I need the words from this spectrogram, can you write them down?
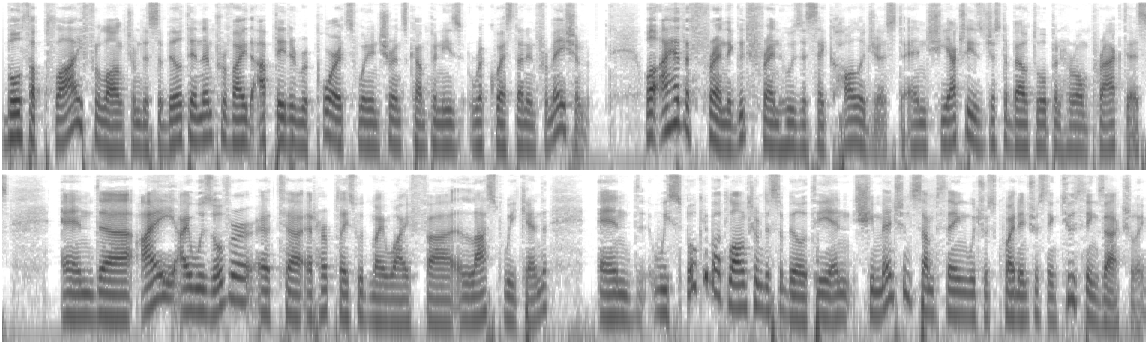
both apply for long-term disability and then provide updated reports when insurance companies request that information. Well, I have a friend, a good friend who's a psychologist, and she actually is just about to open her own practice. And uh, I I was over at uh, at her place with my wife uh, last weekend, and we spoke about long-term disability and she mentioned something which was quite interesting two things actually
